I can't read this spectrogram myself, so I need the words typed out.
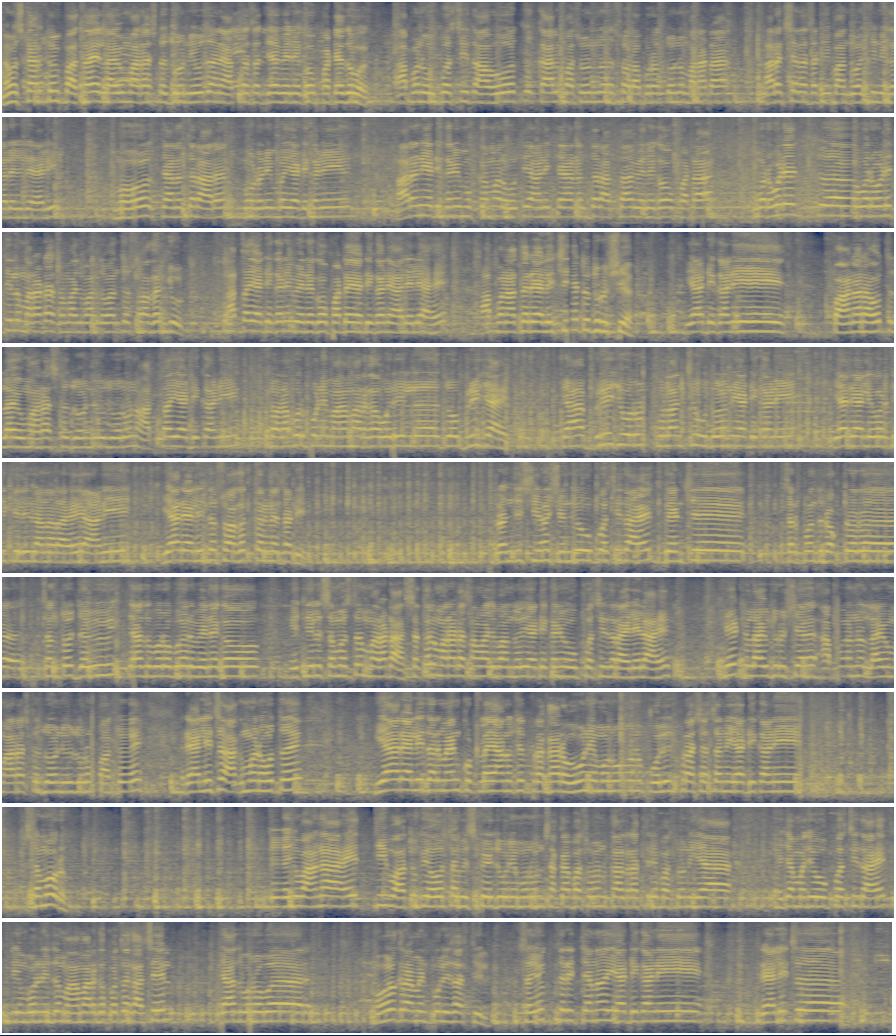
नमस्कार तुम्ही पाहताय लाईव्ह महाराष्ट्र जो न्यूज आणि आता सध्या वेरेगाव फाट्याजवळ आपण उपस्थित आहोत. कालपासून सोलापुरातून मराठा आरक्षणासाठी बांधवांची निघालेली रॅली. मोहोळ त्यानंतर आरण मोडनिंब या ठिकाणी आरण या ठिकाणी मुक्कामाल होते आणि त्यानंतर आता वेणेगाव फाटा वरवडे वरवडेतील मराठा समाज बांधवांचं स्वागत घेऊन आता या ठिकाणी वेणेगाव फाटा या ठिकाणी आलेले आहे. आपण आता रॅलीची थेट दृश्य या ठिकाणी पाहणार आहोत लाईव्ह महाराष्ट्र झोन न्यूजवरून आत्ता या ठिकाणी सोलापूर पुणे महामार्गावरील जो ब्रिज आहे त्या ब्रिजवरून फुलांची उधळण या ठिकाणी या रॅलीवरती केली जाणार आहे आणि या रॅलीचं स्वागत करण्यासाठी रणजितसिंह शिंदे उपस्थित आहेत. त्यांचे सरपंच डॉक्टर संतोष दळवी त्याचबरोबर वेणेगाव येथील समस्त मराठा सकल मराठा समाज बांधव या ठिकाणी उपस्थित राहिलेला आहे थेट लाईव्ह दृश्य आपण लाईव्ह महाराष्ट्र जो न्यूजवरून पाहतोय. रॅलीचं आगमन होतं आहे या रॅली दरम्यान कुठलाही अनुचित प्रकार होऊ नये म्हणून पोलीस प्रशासन या ठिकाणी समोर जे जी वाहनं आहेत ती वाहतूक व्यवस्था विस्कळीत होऊ नये म्हणून सकाळपासून काल रात्रीपासून या याच्यामध्ये उपस्थित आहेत. टिंबोर्णीचं महामार्ग पथक असेल त्याचबरोबर मोहोळ ग्रामीण पोलीस असतील संयुक्तरित्यानं या ठिकाणी रॅलीचं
